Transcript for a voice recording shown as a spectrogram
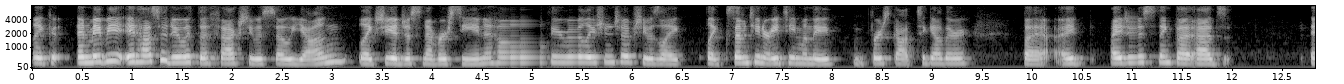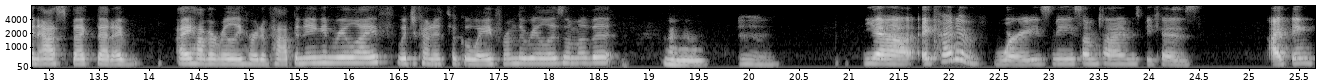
Like, and maybe it has to do with the fact she was so young. Like, she had just never seen a healthy relationship. She was like like 17 or 18 when they first got together. But I I just think that adds an aspect that I've I haven't really heard of happening in real life, which kind of took away from the realism of it. Mm-hmm. Mm. Yeah, it kind of worries me sometimes because I think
